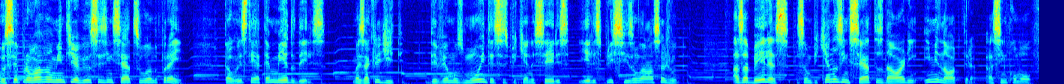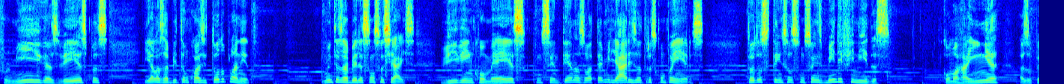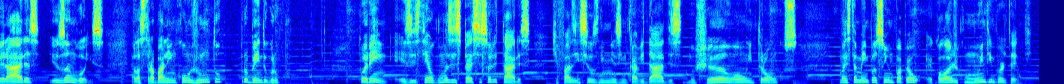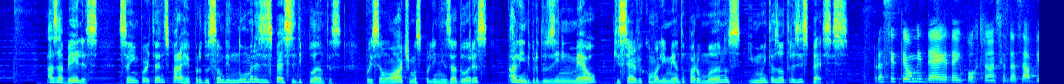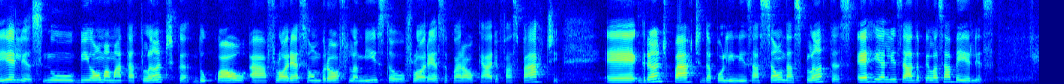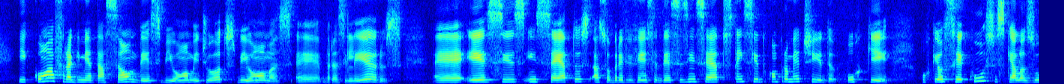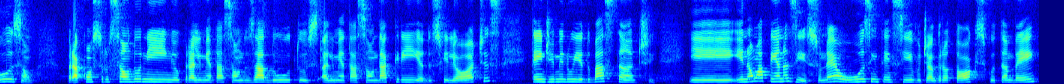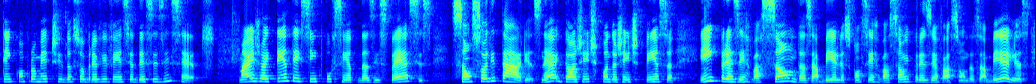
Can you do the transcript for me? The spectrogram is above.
Você provavelmente já viu esses insetos voando por aí. Talvez tenha até medo deles. Mas acredite, devemos muito a esses pequenos seres e eles precisam da nossa ajuda. As abelhas são pequenos insetos da ordem Hymenoptera, assim como formigas, vespas, e elas habitam quase todo o planeta. Muitas abelhas são sociais, vivem em colmeias com centenas ou até milhares de outras companheiras. Todas têm suas funções bem definidas, como a rainha, as operárias e os zangões. Elas trabalham em conjunto para o bem do grupo. Porém, existem algumas espécies solitárias, que fazem seus ninhos em cavidades no chão ou em troncos, mas também possuem um papel ecológico muito importante. As abelhas são importantes para a reprodução de inúmeras espécies de plantas, pois são ótimas polinizadoras, além de produzirem mel, que serve como alimento para humanos e muitas outras espécies. Para se ter uma ideia da importância das abelhas, no bioma Mata Atlântica, do qual a floresta ombrófila mista ou floresta quaralcária faz parte, é, grande parte da polinização das plantas é realizada pelas abelhas. E com a fragmentação desse bioma e de outros biomas é, brasileiros, é, esses insetos, a sobrevivência desses insetos tem sido comprometida. Por quê? Porque os recursos que elas usam para a construção do ninho, para a alimentação dos adultos, alimentação da cria, dos filhotes, tem diminuído bastante. E, e, não apenas isso, né? o uso intensivo de agrotóxico também tem comprometido a sobrevivência desses insetos. Mais de 85% das espécies são solitárias, né? Então, a gente, quando a gente pensa em preservação das abelhas, conservação e preservação das abelhas,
